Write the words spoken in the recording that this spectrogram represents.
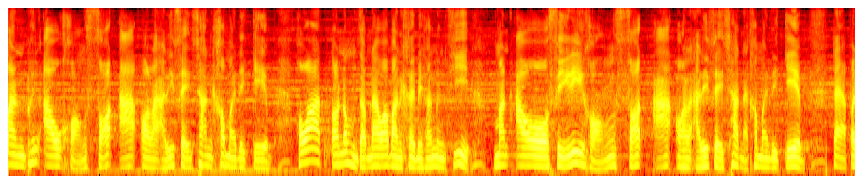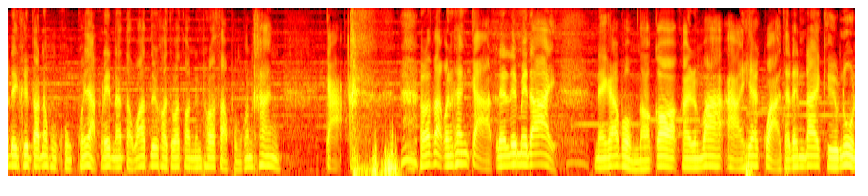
มันเพิ่งเอาของซอสอาร์ออนไลน์อาริเซชันเข้ามาในเกม เพราะว่าตอนนั้นผมจำได้ว่ามันเคยมีครั้งหนึ่งที่มันเอาซีรีส์ของซอสอาร์ออนไลน์อาริเซชันเข้ามาในเกม แต่ประเด็นคือตอนนั้นผมผมอยากเล่นนะ แต่ว่าด้วยความที่ว่าตอนนั้นโทรศัพท์ผมค่อนข้างกะโทรศัพท์ค่อนข้างกาเล่นเล่นไม่ได้ นะครับผมเนาะก็กลายเป็นว่าอ่าเฮียกว่าจะเล่นได้คือนู่น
